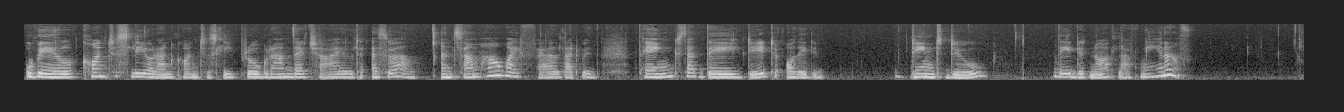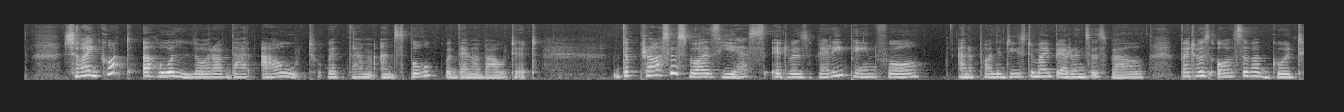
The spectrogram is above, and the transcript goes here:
will consciously or unconsciously program their child as well. And somehow I felt that with things that they did or they did, didn't do, they did not love me enough. So I got a whole lot of that out with them and spoke with them about it. The process was yes, it was very painful and apologies to my parents as well, but was also a good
